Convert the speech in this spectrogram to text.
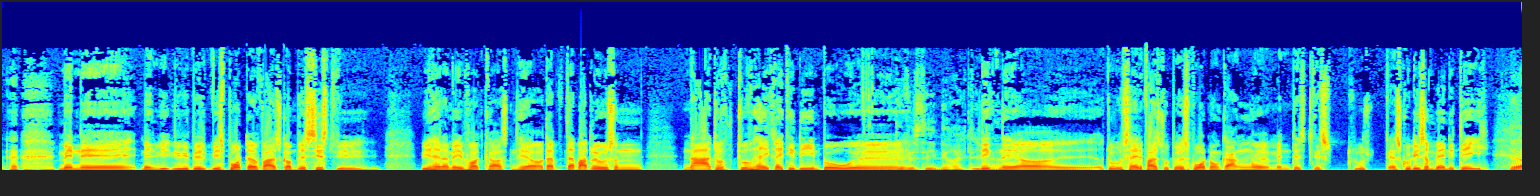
men øh, men vi, vi, vi, vi spurgte dig jo faktisk om det sidst, vi, vi havde dig med i podcasten her, og der, der var det jo sådan, nej, du, du havde ikke rigtig lige en bog øh, det er egentlig rigtigt, liggende, ja. og, øh, og du sagde det faktisk, du blev spurgt nogle gange, øh, men det, det, du, der skulle ligesom være en idé. Ja.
